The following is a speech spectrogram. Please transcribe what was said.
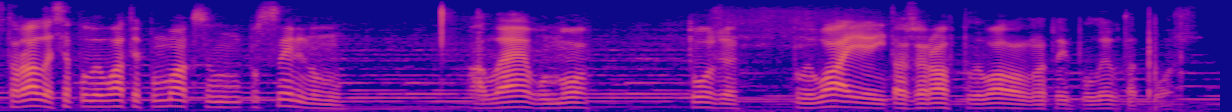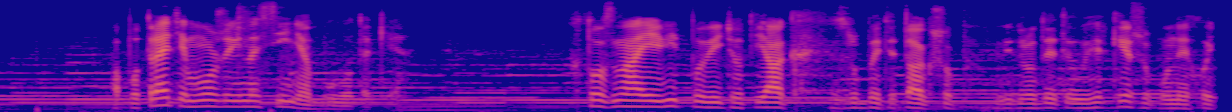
старалися поливати по максимуму, по сильному, але воно теж впливає, і та жара впливала на той полив також. А по-третє, може і насіння було таке. Хто знає відповідь, от як зробити так, щоб відродити огірки, щоб вони хоч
